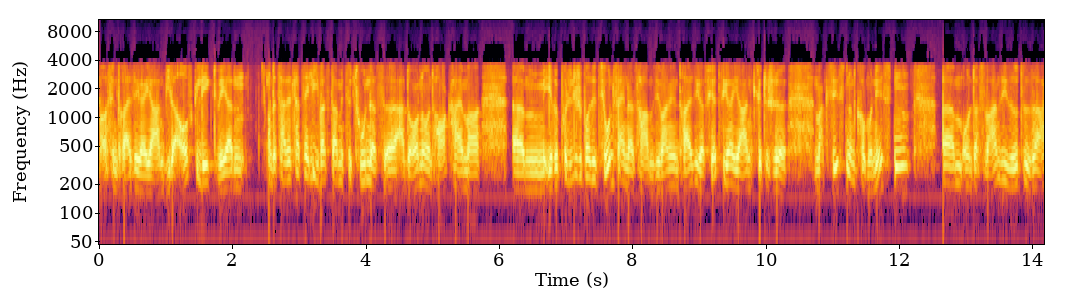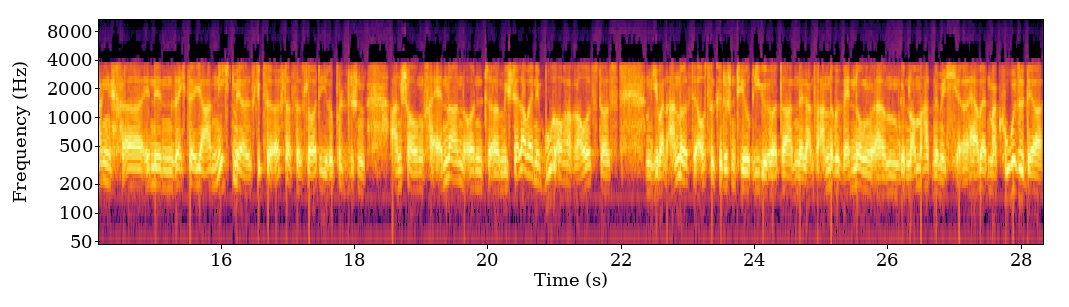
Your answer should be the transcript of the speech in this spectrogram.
aus den 30er Jahren wieder aufgelegt werden. Und das hatte tatsächlich was damit zu tun, dass äh, Adorno und Horkheimer ähm, ihre politische Position verändert haben. Sie waren in den 30er, 40er Jahren kritische Marxisten und Kommunisten ähm, und das waren sie sozusagen äh, in den 60er Jahren nicht mehr. Es gibt ja öfters, dass Leute ihre politischen Anschauungen verändern und ähm, ich stelle aber in dem Buch auch heraus, dass jemand anderes, der auch zur kritischen Theorie gehört, da eine ganz andere Wendung ähm, genommen hat, nämlich äh, Herbert Marcuse, der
